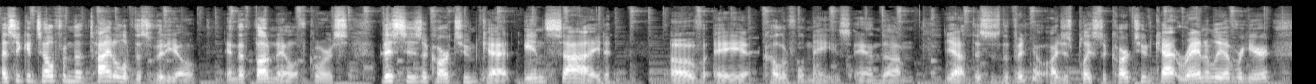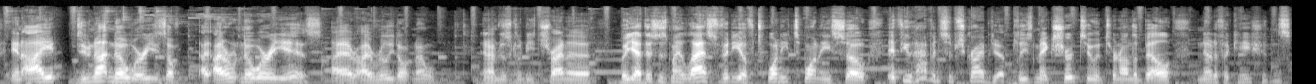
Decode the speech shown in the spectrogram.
as you can tell from the title of this video, and the thumbnail of course, this is a cartoon cat inside of a colorful maze. And um, yeah, this is the video. I just placed a cartoon cat randomly over here, and I do not know where he's, I, I don't know where he is. I, I really don't know and I'm just going to be trying to... But yeah, this is my last video of 2020, so if you haven't subscribed yet, please make sure to and turn on the bell notifications,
